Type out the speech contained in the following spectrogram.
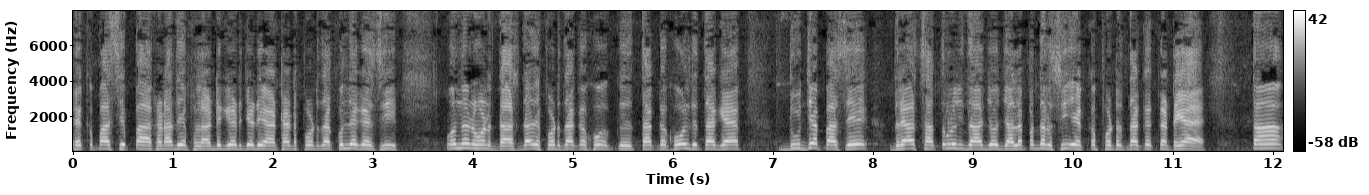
ਇੱਕ ਪਾਸੇ ਪਾਖੜਾ ਦੇ ਫਲੱਡ ਗੇਟ ਜਿਹੜੇ 8-8 ਫੁੱਟ ਤੱਕ ਖੁੱਲੇ ਗਏ ਸੀ, ਉਹਨਾਂ ਨੂੰ ਹੁਣ 10-10 ਫੁੱਟ ਤੱਕ ਖੋ- ਤੱਕ ਖੋਲ ਦਿੱਤਾ ਗਿਆ ਦੂਜੇ ਪਾਸੇ ਦਰਿਆ ਸਤਲੁਜ ਦਾ ਜੋ ਜਲ ਪੱਧਰ ਸੀ 1 ਫੁੱਟ ਤੱਕ ਘਟਿਆ ਹੈ। ਤਾਂ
